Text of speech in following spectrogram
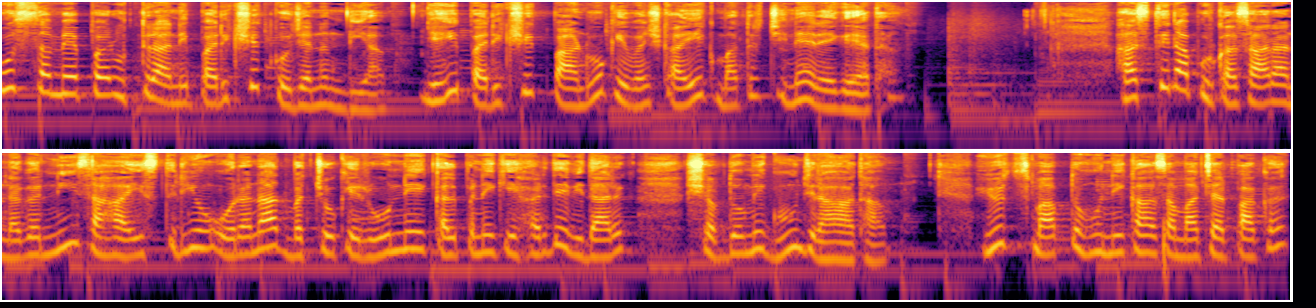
उस समय पर उत्तरा ने परीक्षित को जन्म दिया। यही परीक्षित पांडवों के वंश का एकमात्र चिन्ह रह गया था। हस्तिनापुर का सारा नगर निसहाय स्त्रियों और अनाथ बच्चों के रोने, कल्पने के हृदय विदारक शब्दों में गूंज रहा था। युद्ध समाप्त होने का समाचार पाकर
